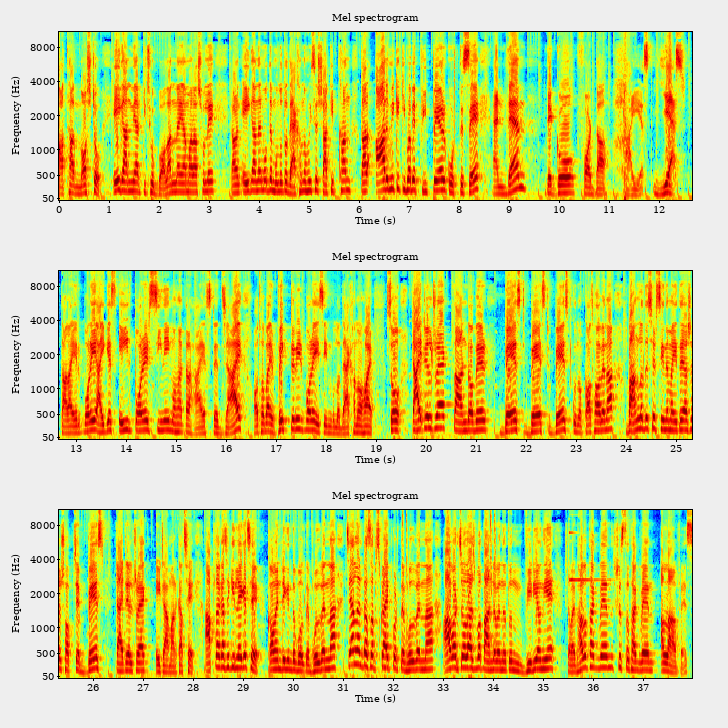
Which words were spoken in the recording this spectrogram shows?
মাথা নষ্ট, এই গান নিয়ে আর কিছু বলার নাই আমার আসলে। কারণ এই গানের মধ্যে মূলত দেখানো হয়েছে শাকিব খান, তার আর্মিকে কীভাবে প্রিপেয়ার করতেছে and then they go for the highest yes তারা এরপরে আই গেস এর পরের সিনেই মনে হয় তারা হাইয়েস্টে যায়, অথবা ভিক্টরির পরে এই সিনগুলো দেখানো হয়। সো টাইটেল ট্র্যাক তাণ্ডবের বেস্ট বেস্ট বেস্ট কোনো কথা হবে না। বাংলাদেশের সিনেমা ইতিহাসে সবচেয়ে বেস্ট টাইটেল ট্র্যাক এটা আমার কাছে। আপনার কাছে কি লেগেছে? কমেন্টে কিন্তু বলতে ভুলবেন না। চ্যানেলটা সাবস্ক্রাইব করতে ভুলবেন না। আবার চলে আসব তাণ্ডবের নতুন ভিডিও নিয়ে। সবাই ভালো থাকবেন, সুস্থ থাকবেন। আল্লাহ হাফেজ।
